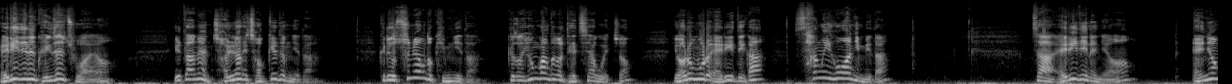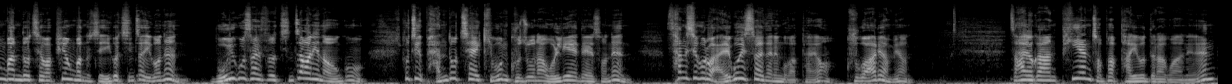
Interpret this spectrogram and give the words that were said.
LED는 굉장히 좋아요. 일단은 전력이 적게 듭니다. 그리고 수명도 깁니다. 그래서 형광등을 대체하고 있죠. 여러모로 LED가 상위 호환입니다. 자, LED는요. N형 반도체와 P형 반도체 이거 진짜 이거는 모의고사에서 진짜 많이 나오고 솔직히 반도체의 기본 구조나 원리에 대해서는 상식으로 알고 있어야 되는 것 같아요. 국어 하려면. 자, 하여간 PN 접합 다이오드라고 하는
